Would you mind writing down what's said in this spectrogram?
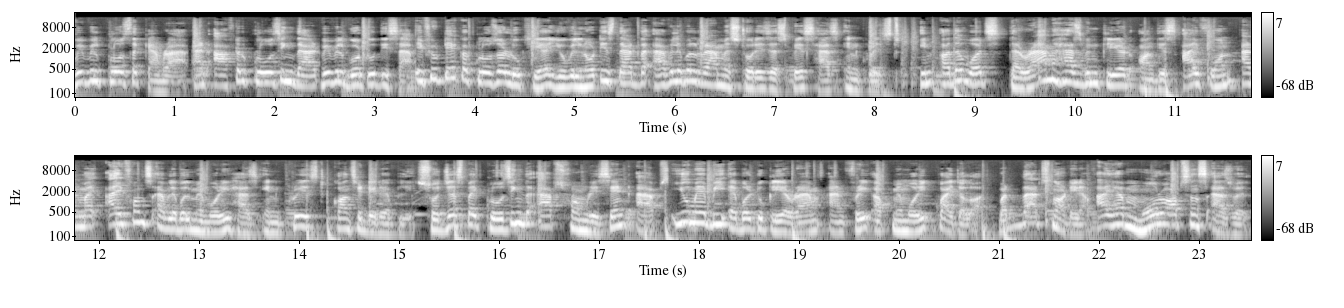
we will close the camera app and after closing that we will go to this app. If you take a closer look here, you will notice that the available RAM storage space has increased. In other words, the RAM has been cleared on this iPhone and my iPhone's available memory has increased considerably. So just by closing the apps from recent apps, you may be able to clear RAM and free up memory quite a lot. But that's not enough. I have more options as well.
